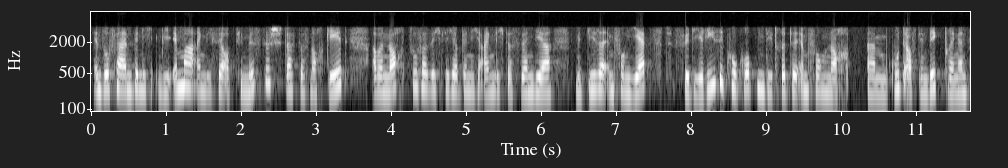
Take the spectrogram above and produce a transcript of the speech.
Insofern bin ich wie immer eigentlich sehr optimistisch, dass das noch geht. Aber noch zuversichtlicher bin ich eigentlich, dass wenn wir mit dieser Impfung jetzt für die Risikogruppen die dritte Impfung noch gut auf den Weg bringen,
